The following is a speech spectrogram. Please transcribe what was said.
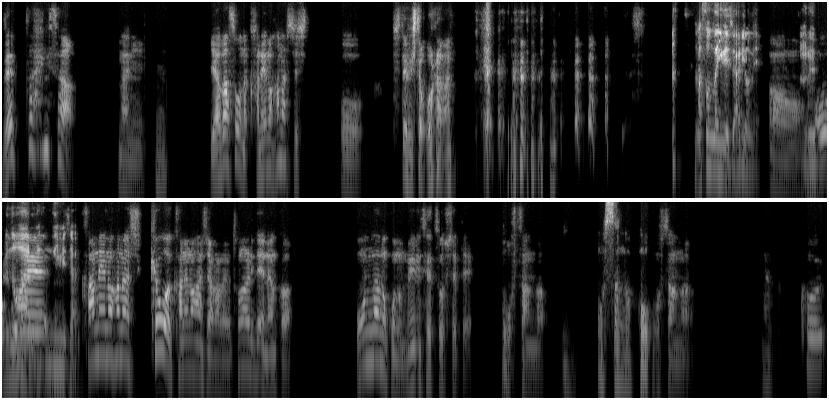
絶対にさ、何？やばそうな金の話しをしてる人おらん？まあ、そんなイメージあるよね。ルノワールがそんイメージある。金の話、今日は金の話じゃなかったけど、隣でなんか、女の子の面接をしてて、おおっさんが、おっさんが、ほう。おっさんが。なんか、こう、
